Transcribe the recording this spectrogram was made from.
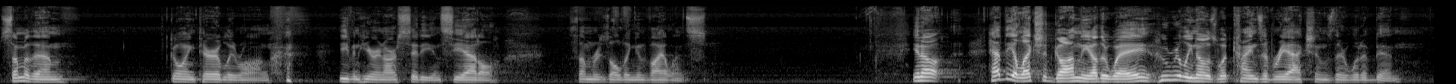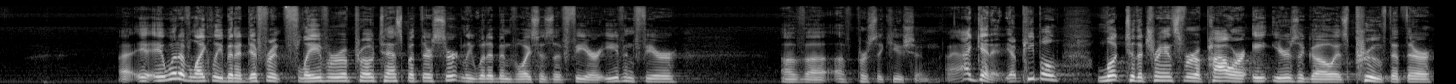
some of them going terribly wrong, even here in our city in Seattle some resulting in violence. You know, had the election gone the other way, who really knows what kinds of reactions there would have been? Uh, it, it would have likely been a different flavor of protest, but there certainly would have been voices of fear, even fear of, uh, of persecution. I get it. You know, people look to the transfer of power eight years ago as proof that there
